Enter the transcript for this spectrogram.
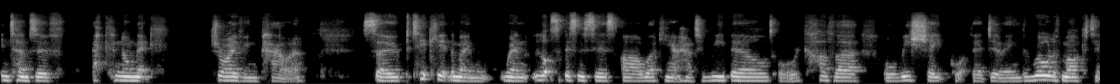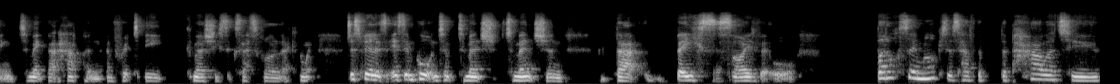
in terms of economic driving power. So, particularly at the moment, when lots of businesses are working out how to rebuild or recover or reshape what they're doing, the role of marketing to make that happen and for it to be commercially successful and economic, just feel it's, it's important to, to, mention, to mention that base yeah. side of it all. But also, marketers have the, the power to,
